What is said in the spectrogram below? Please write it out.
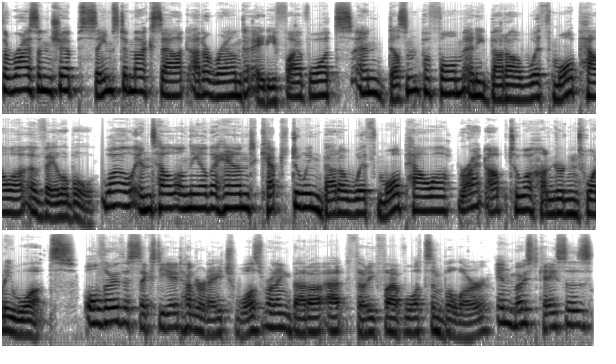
The Ryzen chip seems to max out at around 85 watts and doesn't perform any better with more power available, while Intel on the other hand kept doing better with more power right up to 120 watts. Although the 6800H was running better better at 35 watts and below, in most cases,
